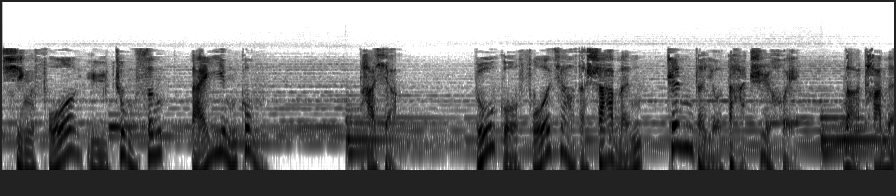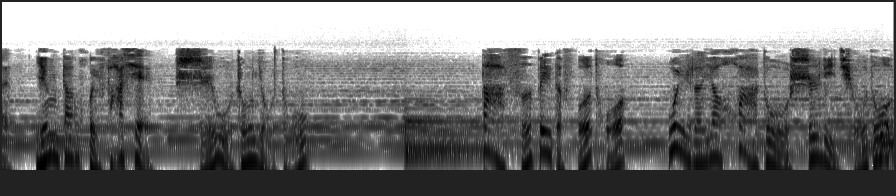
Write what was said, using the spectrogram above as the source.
请佛与众僧来应供。他想，如果佛教的沙门真的有大智慧，那他们应当会发现食物中有毒。大慈悲的佛陀为了要化度施利求多，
